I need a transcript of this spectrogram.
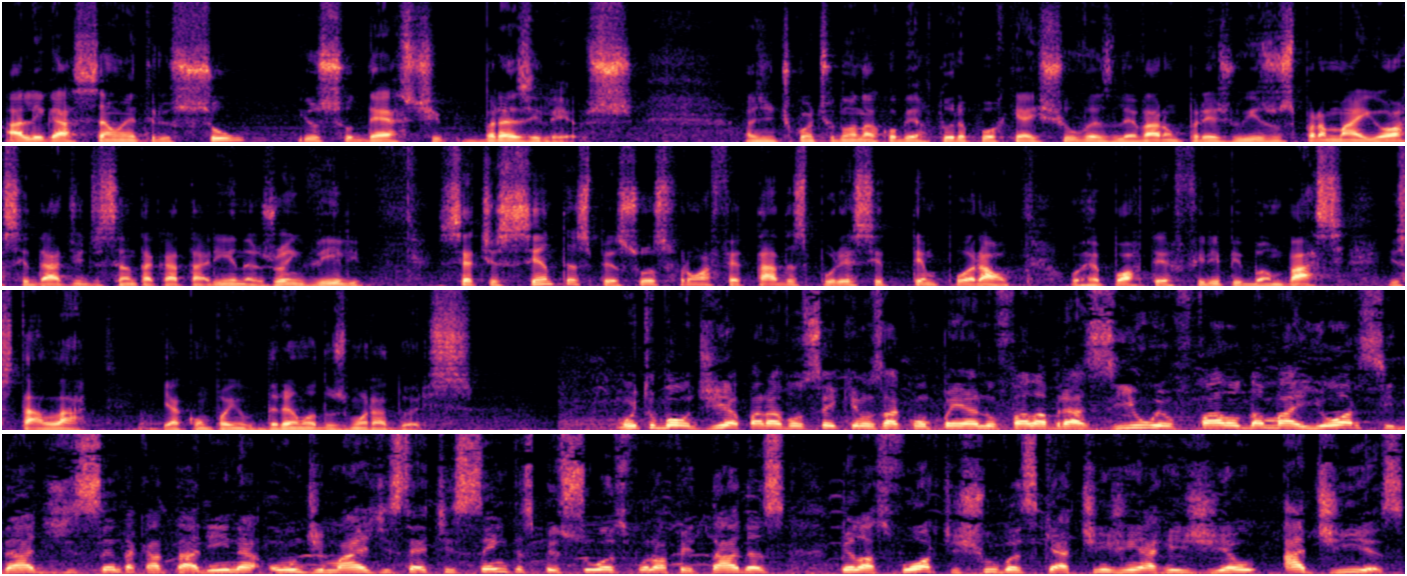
a ligação entre o sul e o sudeste brasileiros. A gente continua na cobertura porque as chuvas levaram prejuízos para a maior cidade de Santa Catarina, Joinville. 700 pessoas foram afetadas por esse temporal. O repórter Felipe Bambassi está lá e acompanha o drama dos moradores. Muito bom dia para você que nos acompanha no Fala Brasil. Eu falo da maior cidade de Santa Catarina, onde mais de 700 pessoas foram afetadas pelas fortes chuvas que atingem a região há dias.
